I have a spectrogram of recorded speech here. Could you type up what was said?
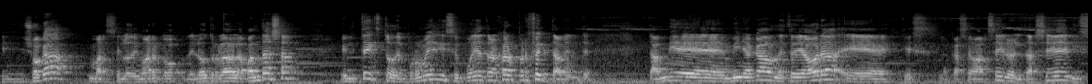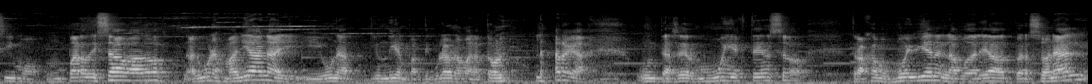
Eh, yo acá, Marcelo Di Marco del otro lado de la pantalla, el texto de por medio y se podía trabajar perfectamente. También vine acá donde estoy ahora, eh, que es la casa de Marcelo, el taller, hicimos un par de sábados, algunas mañanas y, y un día en particular una maratón larga, un taller muy extenso, trabajamos muy bien en la modalidad personal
